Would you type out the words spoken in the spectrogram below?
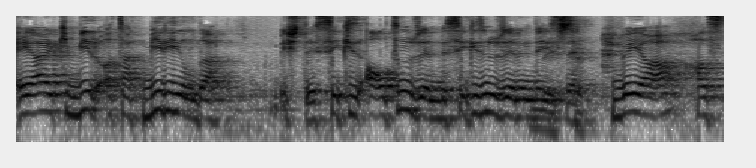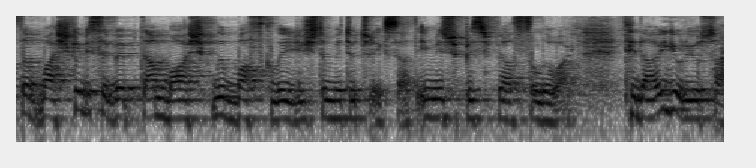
eğer ki bir atak bir yılda işte 8 6'ın üzerinde 8'in üzerindeyse veya hasta başka bir sebepten bağışıklığı baskılayıcı işte metotrexat, immünsüpresif bir hastalığı var. Tedavi görüyorsa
